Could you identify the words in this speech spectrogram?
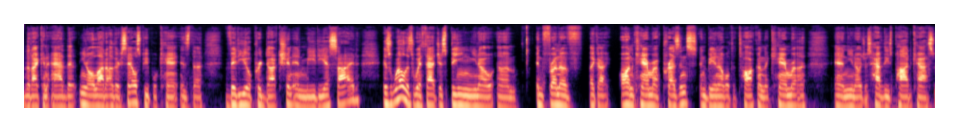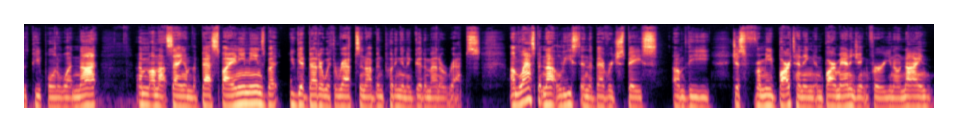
that I can add that, you know, a lot of other salespeople can't is the video production and media side, as well as with that just being, you know, um, in front of like a on camera presence and being able to talk on the camera and you know just have these podcasts with people and whatnot. I'm, I'm not saying I'm the best by any means, but you get better with reps, and I've been putting in a good amount of reps. Um, last but not least, in the beverage space, um, the just from me bartending and bar managing for you know nine,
